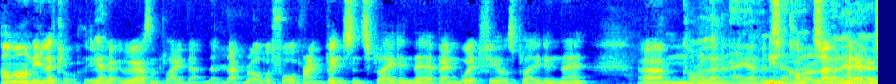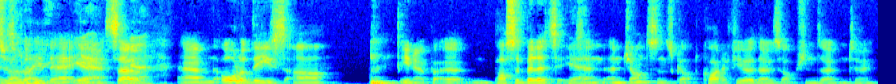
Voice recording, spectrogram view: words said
Armani Little, who, Yeah. who hasn't played that, that that role before. Frank Vincent's played in there. Ben Whitfield's played in there. Um, Connor Lemonheigh Evans. had a Connor little spell in there Lemonheigh as has well, played there. Yeah. So Um, all of these are, you know, uh, possibilities, Yeah. and, and Johnson's got quite a few of those options open to him.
